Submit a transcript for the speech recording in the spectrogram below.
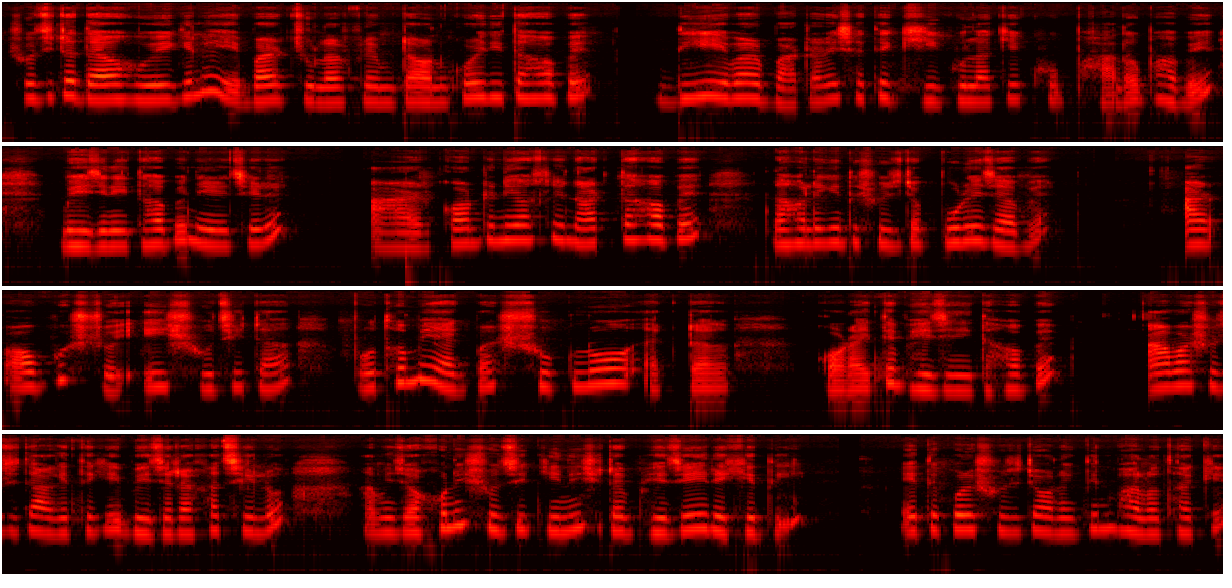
সুজিটা দেওয়া হয়ে গেলে এবার চুলার ফ্লেমটা অন করে দিতে হবে। দিয়ে এবার বাটারের সাথে ঘিগুলাকে খুব ভালোভাবে ভেজে নিতে হবে নেড়ে চেড়ে আর কন্টিনিউয়াসলি নাড়তে হবে, নাহলে কিন্তু সুজিটা পুড়ে যাবে। আর অবশ্যই এই সুজিটা প্রথমে একবার শুকনো একটা কড়াইতে ভেজে নিতে হবে। আমার সুজিটা আগে থেকেই ভেজে রাখা ছিল। আমি যখনই সুজি কিনি সেটা ভেজেই রেখে দিই। এতে করে সুজিটা অনেক দিন ভালো থাকে।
